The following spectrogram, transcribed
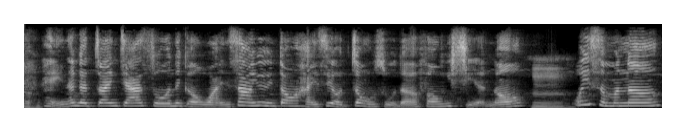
嘿，那个专家说，那个晚上运动还是有中暑的风险哦，嗯为什么呢？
